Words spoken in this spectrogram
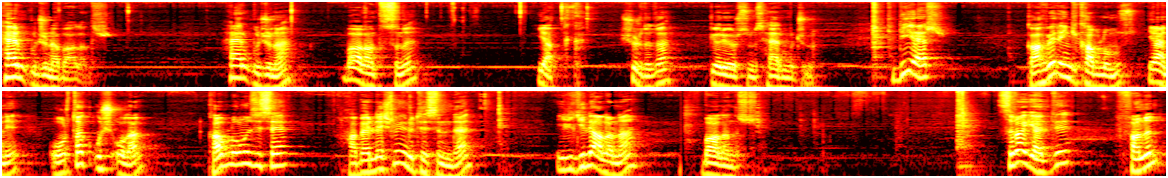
her ucuna bağlanır. Her ucuna bağlantısını yaptık. Şurada da görüyorsunuz her ucunu. Diğer kahverengi kablomuz yani ortak uç olan kablomuz ise haberleşme ünitesinden ilgili alana bağlanır. Sıra geldi fanın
